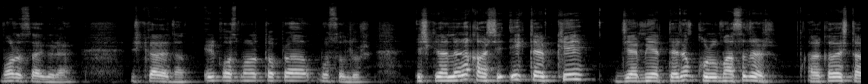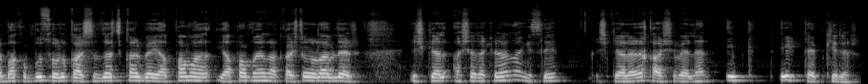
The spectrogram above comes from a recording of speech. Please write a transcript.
Mondros'a göre işgal edilen ilk Osmanlı toprağı Musul'dur. İşgallere karşı ilk tepki cemiyetlerin kurulmasıdır. Arkadaşlar bakın bu soru karşınıza çıkar ve yapama, yapamayan arkadaşlar olabilir. İşgal aşağıdakilerin hangisi? İşgallere karşı verilen ilk, ilk tepkidir.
